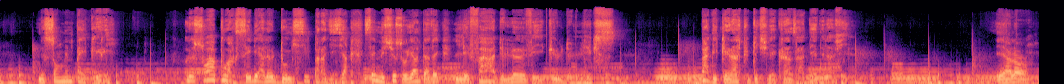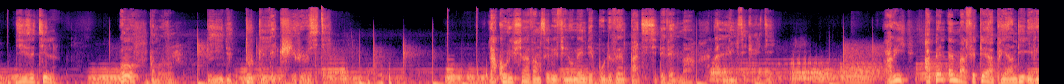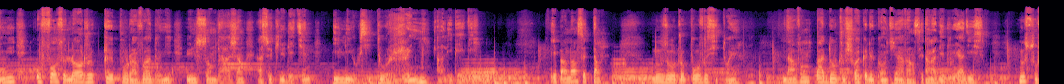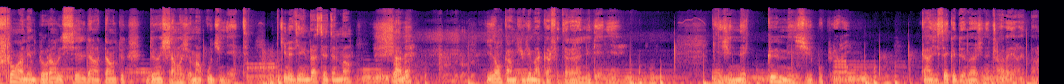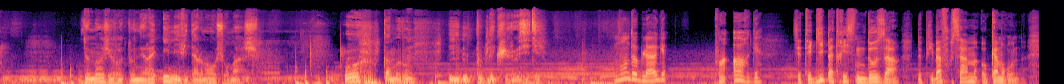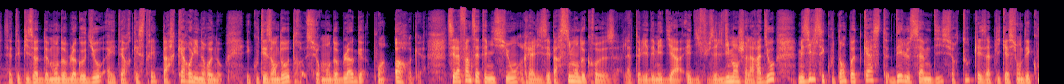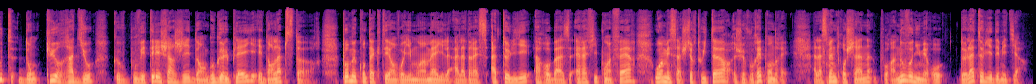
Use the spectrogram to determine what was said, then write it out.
ne sont même pas éclairées? Le soir, pour accéder à leur domicile paradisiaque, ces messieurs s'orientent avec les phares de leurs véhicules de luxe. Pas d'éclairage public sur les grandes artères de la ville. Et alors, disent-ils, oh Cameroun, pays de toutes les curiosités. La corruption avancée, le phénomène des pots de vin participe événement à l'insécurité. Ah oui, à peine un malfaiteur appréhendé et remis aux forces de l'ordre que pour avoir donné une somme d'argent à ceux qui le détiennent, il est aussitôt remis en liberté. Et pendant ce temps, nous autres pauvres citoyens n'avons pas d'autre choix que de continuer à avancer dans la débrouillardise. Nous souffrons en implorant le ciel dans l'attente d'un changement ou d'une aide qui ne viendra certainement jamais. Ils ont cambriolé ma cafétéria la nuit dernière. Et je n'ai que mes yeux pour pleurer. Car je sais que demain, je ne travaillerai pas. Demain, je retournerai inévitablement au chômage. Oh, Cameroun, pays de toutes les curiosités. mondoblog.org C'était Guy Patrice Ndoza depuis Bafoussam au Cameroun. Cet épisode de Mondoblog Audio a été orchestré par Caroline Renaud. Écoutez-en d'autres sur mondoblog.org. C'est la fin de cette émission réalisée par Simon de Creuse. L'atelier des médias est diffusé le dimanche à la radio, mais il s'écoute en podcast dès le samedi sur toutes les applications d'écoute, dont Pure Radio, que vous pouvez télécharger dans Google Play et dans l'App Store. Pour me contacter, envoyez-moi un mail à l'adresse atelier.rfi.fr ou un message sur Je vous répondrai. À la semaine prochaine pour un nouveau numéro de l'Atelier des médias.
